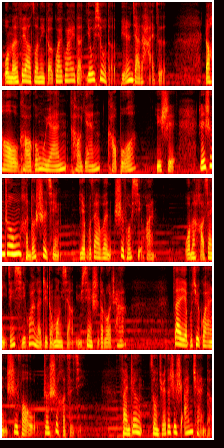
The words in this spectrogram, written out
我们非要做那个乖乖的、优秀的别人家的孩子。然后考公务员、考研、考博，于是人生中很多事情也不再问是否喜欢，我们好像已经习惯了这种梦想与现实的落差，再也不去管是否这适合自己，反正总觉得这是安全的，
